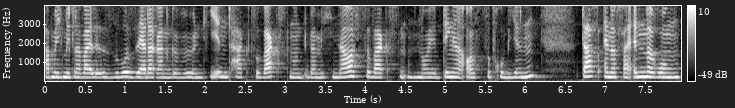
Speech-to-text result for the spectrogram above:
habe mich mittlerweile so sehr daran gewöhnt, jeden Tag zu wachsen und über mich hinaus zu wachsen und neue Dinge auszuprobieren, dass eine Veränderung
